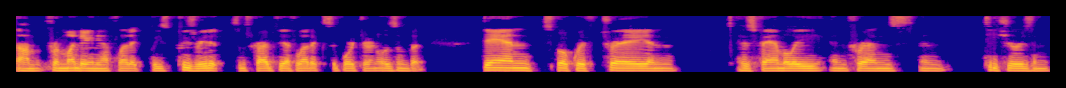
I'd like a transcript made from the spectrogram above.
um, from Monday in the Athletic, please please read it. Subscribe to the Athletic, support journalism. But Dan spoke with Trey and his family and friends and teachers and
